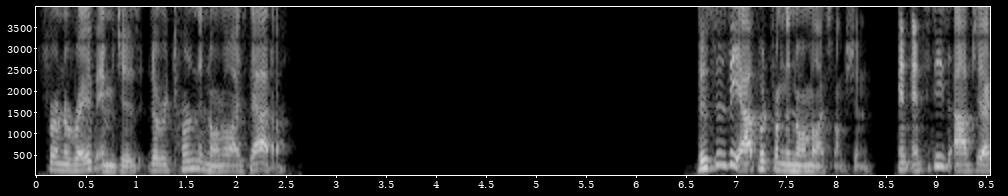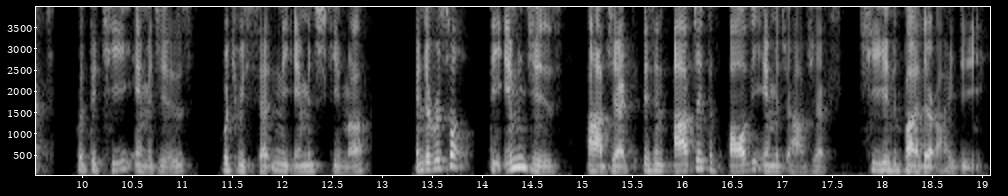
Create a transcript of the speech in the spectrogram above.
for an array of images, it'll return the normalized data. This is the output from the normalize function, an entities object with the key images, which we set in the image schema, and a result. The images object is an object of all the image objects keyed by their ID.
